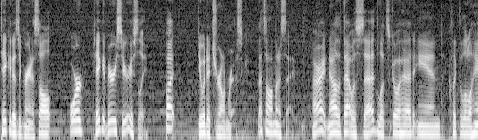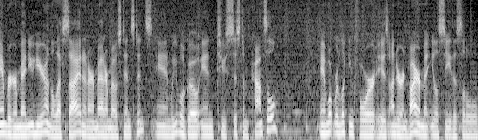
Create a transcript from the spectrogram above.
take it as a grain of salt or take it very seriously, but do it at your own risk. That's all I'm going to say. All right, now that that was said, let's go ahead and click the little hamburger menu here on the left side in our Mattermost instance, and we will go into System Console And what we're looking for is under environment, you'll see this little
